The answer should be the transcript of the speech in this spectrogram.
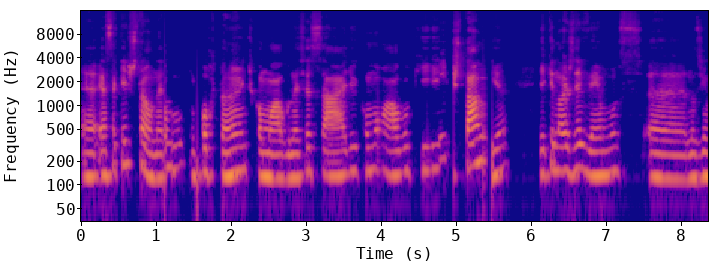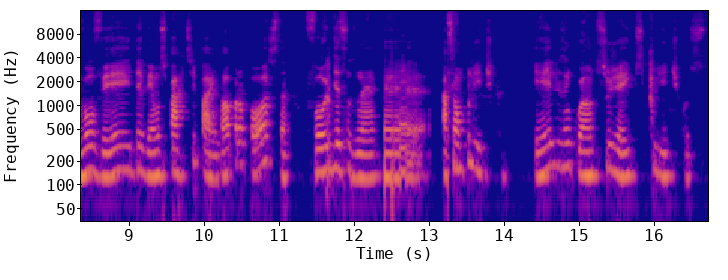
é, essa questão, né? Algo importante, como algo necessário e como algo que está no dia e que nós devemos uh, nos envolver e devemos participar. Então, a proposta foi né, é, ação política, eles enquanto sujeitos políticos.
